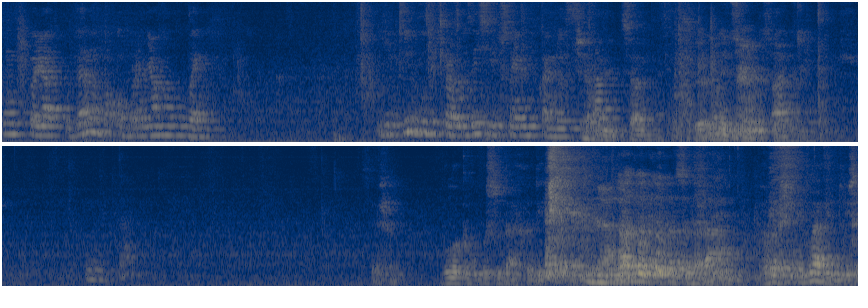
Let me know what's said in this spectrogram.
пункт порядку денного обрання голови. Які будуть пропозиції членів комісії? Там, Черниця. Так. Це що? Блоком по судах ходити. Да. Гроші не платить, дуже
